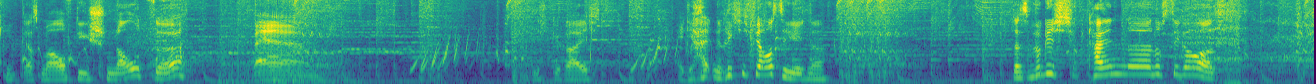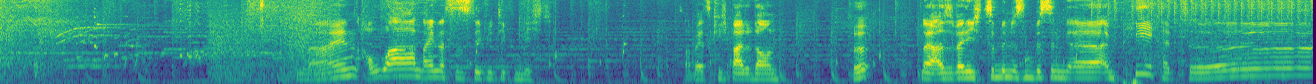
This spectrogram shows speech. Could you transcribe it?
Kriegt erstmal auf die Schnauze. Bam. Nicht gereicht. Ey, die halten richtig viel aus, die Gegner. Das ist wirklich kein äh, lustiger Ort. Nein. Aua. Nein, das ist es definitiv nicht. So, aber jetzt kriege ich beide down. Äh? Naja, also wenn ich zumindest ein bisschen äh, MP hätte.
